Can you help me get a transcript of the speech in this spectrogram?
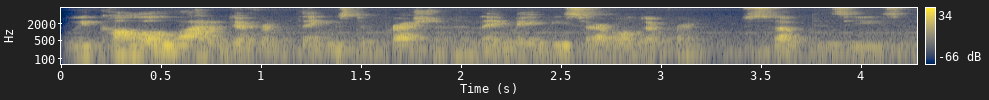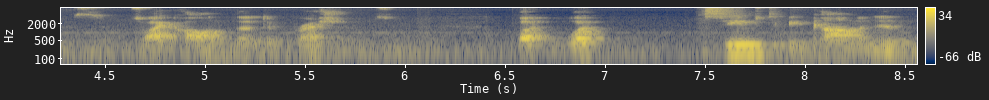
We call a lot of different things depression, and they may be several different sub-diseases. So I call them the depressions. But what seems to be common in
